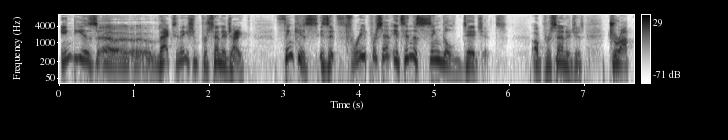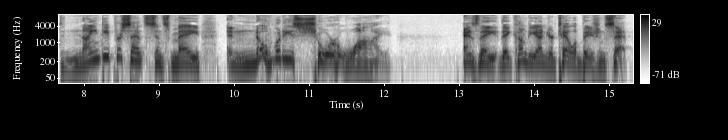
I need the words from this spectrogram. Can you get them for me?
India's uh, vaccination percentage, I think, is is it three percent? It's in the single digits of percentages. Dropped ninety percent since May, and nobody's sure why. As they they come to you on your television set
